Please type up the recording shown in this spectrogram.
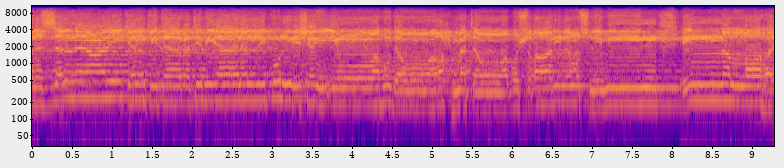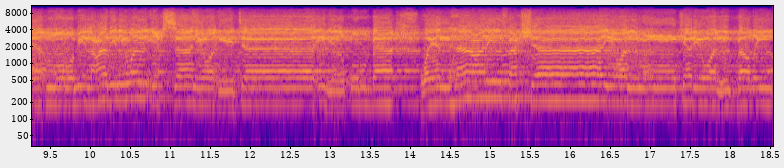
ونزلنا عليك الكتاب تبيانا لكل شيء وهدى ورحمة وبشرى للمسلمين. إن الله يأمر بالعدل والإحسان وإيتاء ذي القربى وينهى عن الفحشاء والمنكر والبغي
